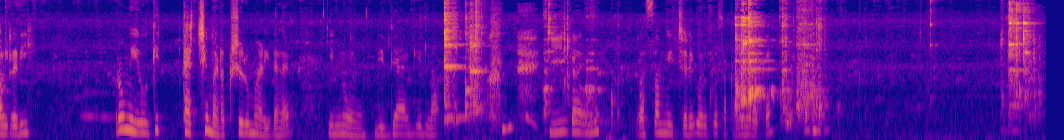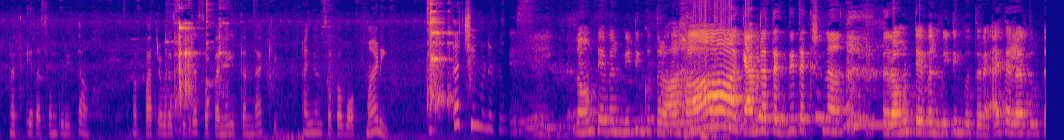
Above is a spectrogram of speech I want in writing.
ಆಲ್ರೆಡಿ ರೂಮಿಗೆ ಹೋಗಿ ತಚ್ಚಿ ಮಾಡೋಕ್ಕೆ ಶುರು ಮಾಡಿದ್ದಾಳೆ. ಇನ್ನೂ ನಿದ್ದೆ ಆಗಿಲ್ಲ. ಈಗ ಇನ್ನು ರಸಮ್ ಈ ಚಳಿಗೋದಕ್ಕೂ ಸಕಾಲಿರುತ್ತೆ ಅದಕ್ಕೆ ರಸಂ ಕುಡಿತಾ ಅವ್ರು ಪಾತ್ರೆ ಬೆಳಗ್ತಿದ್ರೆ ಸ್ವಲ್ಪ ನೀರು ತಂದಾಕಿ ಹಂಗೆ ಒಂದು ಸ್ವಲ್ಪ ವಾಕ್ ಮಾಡಿ ಟಚ್ಚಿ ಮಾಡೋದು. ರೌಂಡ್ ಟೇಬಲ್ ಮೀಟಿಂಗ್ ಕೂತಾರ ಆಹಾ ಕ್ಯಾಮ್ರಾ ತೆಗ್ದಿದ ತಕ್ಷಣ ರೌಂಡ್ ಟೇಬಲ್ ಮೀಟಿಂಗ್ ಕೂತಾರೆ. ಆಯ್ತಾ ಎಲ್ಲಾರ್ದು ಊಟ?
